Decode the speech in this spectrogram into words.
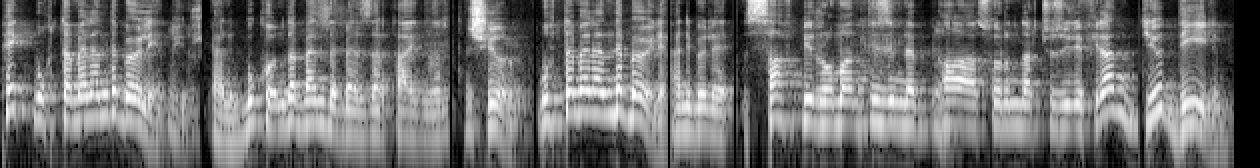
Pek muhtemelen de böyle yapıyor. Yani bu konuda ben de benzer kaygıları taşıyorum. Muhtemelen de böyle. Hani böyle saf bir romantizmle aa sorunlar çözülüyor falan diyor değilim.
